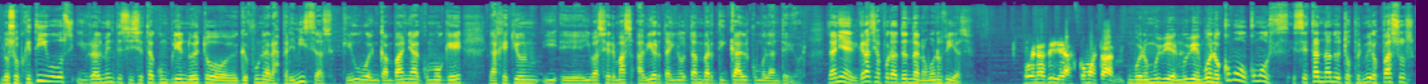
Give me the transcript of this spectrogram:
los objetivos y realmente si se está cumpliendo esto que fue una de las premisas que hubo en campaña, como que la gestión iba a ser más abierta y no tan vertical como la anterior. Daniel, gracias por atendernos. Buenos días. Buenos días, ¿cómo están? Bueno, muy bien, muy bien. Bueno, ¿cómo, cómo se están dando estos primeros pasos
